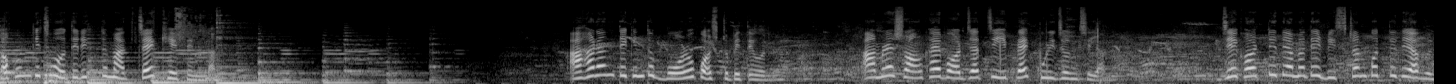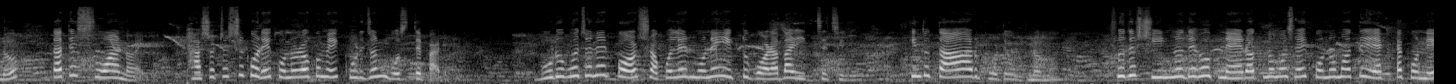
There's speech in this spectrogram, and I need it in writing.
তখন কিছু অতিরিক্ত মাত্রায় খেয়ে ফেললাম। আহারান্তে কিন্তু বড় কষ্ট পেতে হলো। আমরা সংখ্যায় বরযাত্রী প্রায় কুড়ি জন ছিলাম। যে ঘরটিতে আমাদের বিশ্রাম করতে দেওয়া হলো, তাতে শোয়া নয়। ঠাসাঠাসি করে কোনো রকমে কুড়িজন বসতে পারে। গুরু ভোজনের পর সকলের মনেই একটু গড়াবার ইচ্ছে ছিল, কিন্তু তা আর ঘটে উঠল না। শুধু শীর্ণদেহ ন্যায়রত্নমশাই কোনো মতে একটা কোণে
